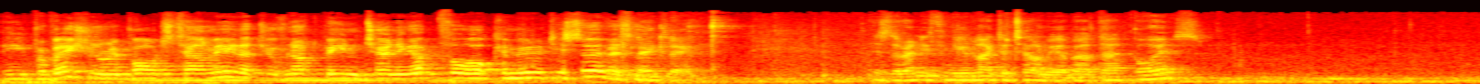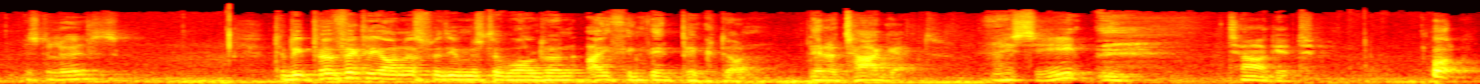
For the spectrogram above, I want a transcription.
The probation reports tell me that you've not been turning up for community service lately. Is there anything you'd like to tell me about that, boys? Mr. Lewis? To be perfectly honest with you, Mr. Waldron, I think they're picked on. They're a target. I see. Target. Well,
